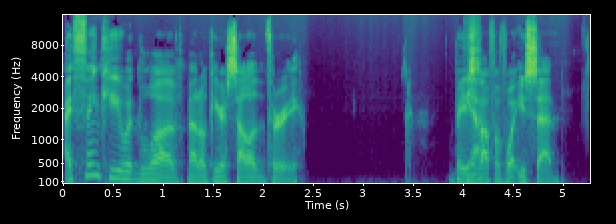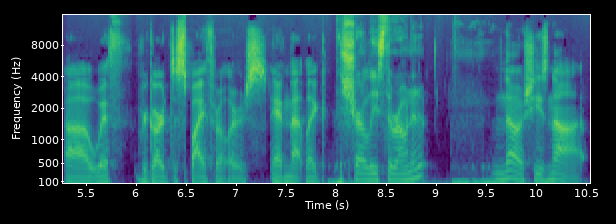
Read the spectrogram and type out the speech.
I think you would love Metal Gear Solid Three, based yeah. off of what you said, uh, with regard to spy thrillers and that like is Charlize Theron in it? No, she's not.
